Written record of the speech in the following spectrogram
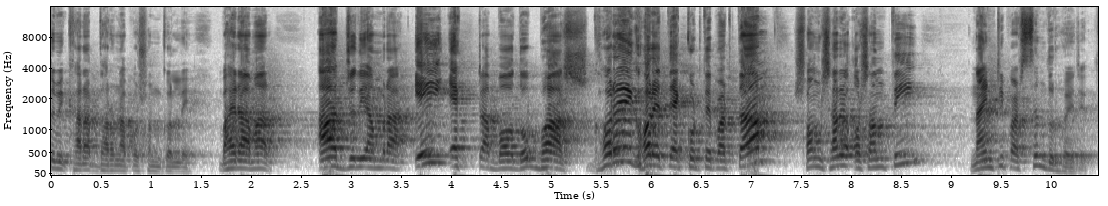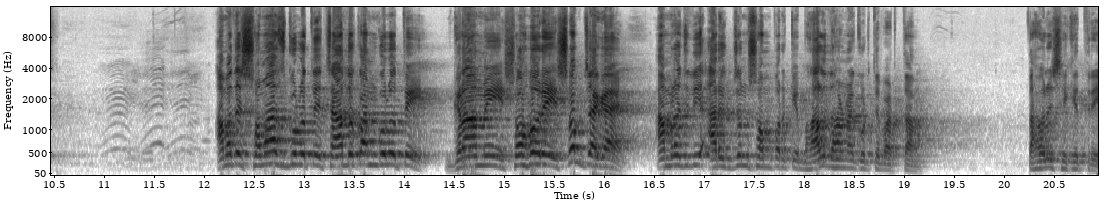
তুমি খারাপ ধারণা পোষণ করলে। ভাইরা আমার আজ যদি আমরা এই একটা বদ অভ্যাস ঘরে ঘরে ত্যাগ করতে পারতাম, সংসারে অশান্তি নাইনটি পার্সেন্ট দূর হয়ে যেত। আমাদের সমাজগুলোতে, চা দোকানগুলোতে, গ্রামে, শহরে, সব জায়গায় আমরা যদি আরেকজন সম্পর্কে ভালো ধারণা করতে পারতাম, তাহলে সেক্ষেত্রে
